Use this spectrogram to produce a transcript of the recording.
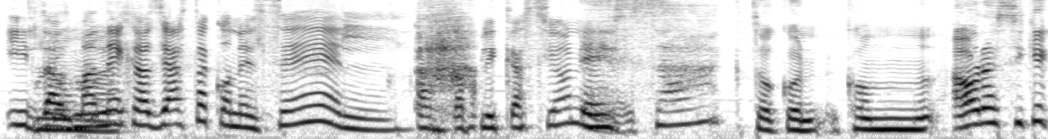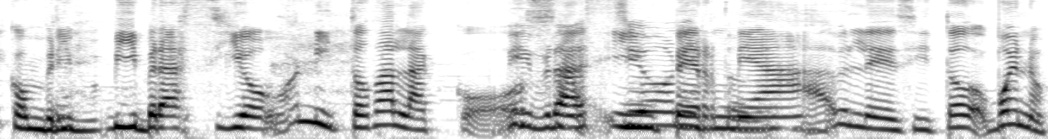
Y las manejas ya hasta con el cel, Ajá, aplicaciones. Exacto, con, con, ahora sí que con vibración y toda la cosa. Vibración. Impermeables y todo. y todo. Bueno,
